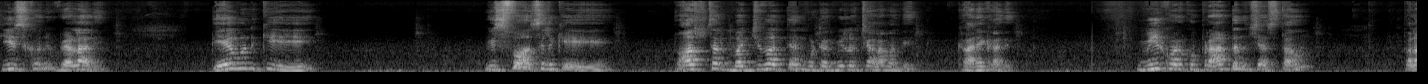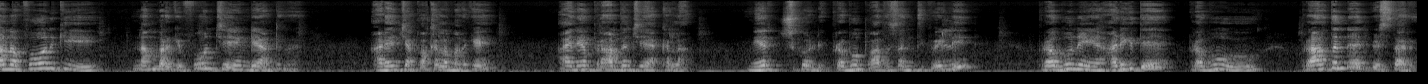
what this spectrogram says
తీసుకొని వెళ్ళాలి. దేవునికి విశ్వాసులకి పాస్టర్ మధ్యవర్తి అనుకుంటారు మీలో చాలామంది. కానే కాదు. మీ కొరకు ప్రార్థన చేస్తాం. పలానా ఫోన్కి నంబర్కి ఫోన్ చేయండి అంటున్నారు. ఆడేం చెప్పక్కర్లా మనకి? ఆయన ఏం ప్రార్థన చేయక్కర్లా? నేర్చుకోండి. ప్రభు పాత సన్నిధికి వెళ్ళి ప్రభుని అడిగితే ప్రభు ప్రార్థన నేర్పిస్తారు.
